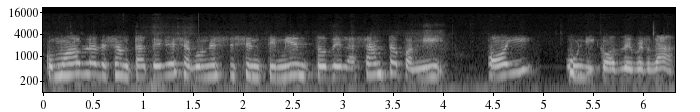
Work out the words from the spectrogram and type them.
como habla de Santa Teresa con ese sentimiento de la santa, para mí hoy único, de verdad.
